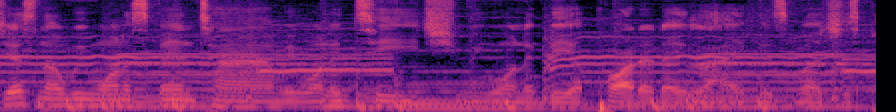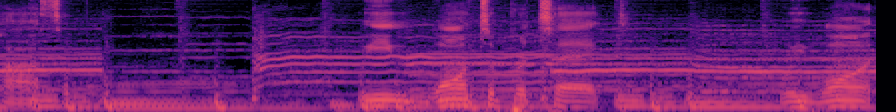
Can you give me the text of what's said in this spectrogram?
just know we want to spend time, we want to teach, we want to be a part of their life as much as possible. We want to protect, we want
